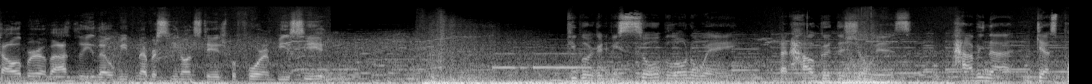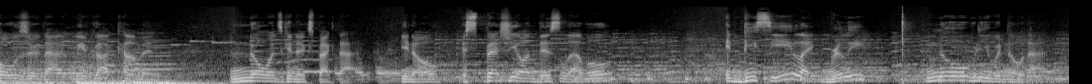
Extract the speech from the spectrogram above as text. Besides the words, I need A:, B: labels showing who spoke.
A: caliber of athlete that we've never seen on stage before in BC.
B: People are going to be so blown away at how good this show is. Having that guest poser that we've got coming, no one's going to expect that. You know, especially on this level. In BC, like really, nobody would know that.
